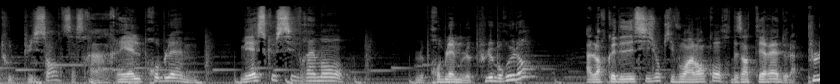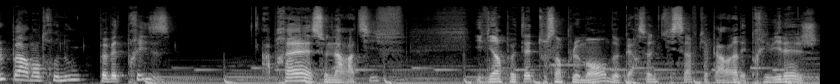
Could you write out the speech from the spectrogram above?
toute puissante, ça serait un réel problème. Mais est-ce que c'est vraiment le problème le plus brûlant? Alors que des décisions qui vont à l'encontre des intérêts de la plupart d'entre nous peuvent être prises? Après, ce narratif, il vient peut-être tout simplement de personnes qui savent qu'elles perdraient des privilèges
